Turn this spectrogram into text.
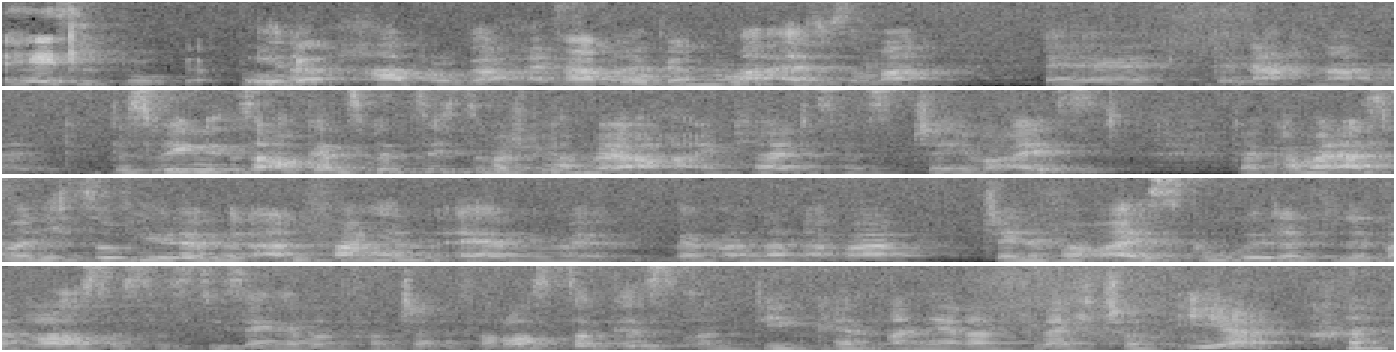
Hazelbrugger. Genau, Haarbrugger heißt Haarbrugger. es nur. Also so mal äh, der Nachname. Deswegen ist auch ganz witzig, zum Beispiel haben wir auch ein Kleid, das heißt Jay Weist. Da kann man erstmal nicht so viel damit anfangen. Ähm, wenn man dann aber Jennifer Weiss googelt, dann findet man raus, dass das die Sängerin von Jennifer Rostock ist und die kennt man ja dann vielleicht schon eher.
